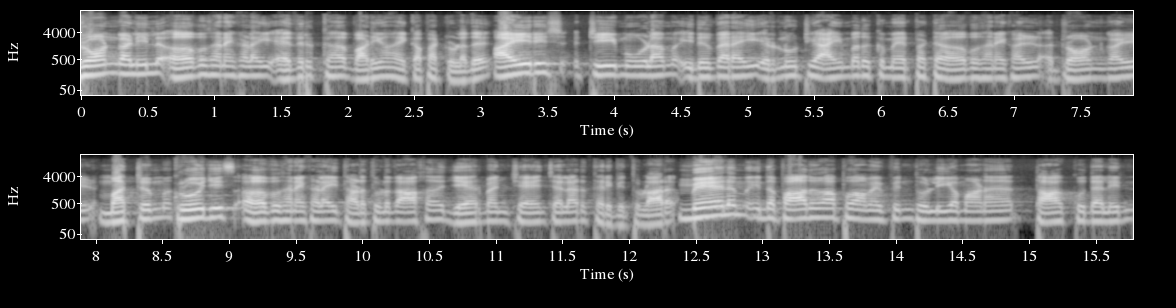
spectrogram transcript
ட்ரோன்களில் ஏவுகணைகளை எதிர்க்க வடிவமைக்கப்பட்டுள்ளது. ஐரிஸ் டி மூலம் இதுவரை இருநூற்றி ஐம்பதுக்கும் மேற்பட்ட ஏவுகணைகள் ட்ரோன்கள் மற்றும் குரூஜிஸ் ஏவுகணைகளை தடுத்துள்ளதாக ஜேர்மன் சேஞ்சலர் தெரிவித்துள்ளார். மேலும் இந்த பாதுகாப்பு அமைப்பின் துல்லியமான தாக்குதலின்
